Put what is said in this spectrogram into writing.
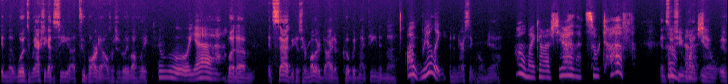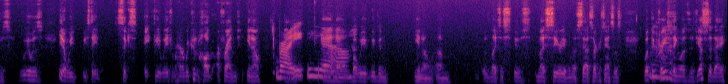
in the woods, and we actually got to see uh, two barred owls, which is really lovely. Ooh, yeah. But um, it's sad because her mother died of COVID nineteen in the Oh, really? in a nursing home. Yeah, Oh my gosh! Yeah, that's so tough. and so Oh, she wanted, gosh. you know, it was it was you know we we stayed six eight feet away from her. We couldn't hug our friend, you know. Right? yeah. And um, but we we've been, you know, um, it was nice. To, it was nice to see her even those sad circumstances. But the Mhm. crazy thing was, is yesterday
